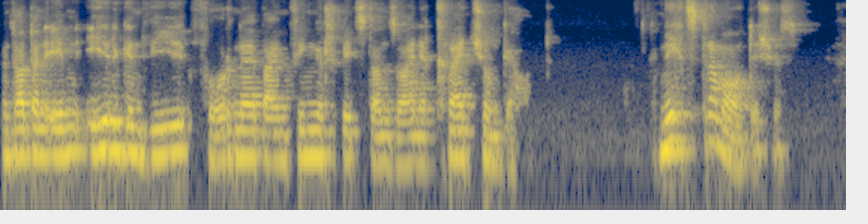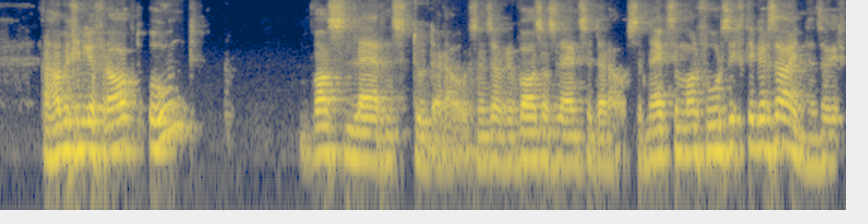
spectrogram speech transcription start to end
und hat dann eben irgendwie vorne beim Fingerspitz dann so eine Quetschung gehabt. Nichts Dramatisches. Dann habe ich ihn gefragt, und was lernst du daraus? Dann sage ich, was, was lernst du daraus? Das nächste Mal vorsichtiger sein. Dann sage ich,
